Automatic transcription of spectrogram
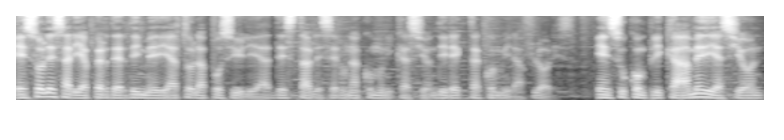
Eso les haría perder de inmediato la posibilidad de establecer una comunicación directa con Miraflores. En su complicada mediación,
